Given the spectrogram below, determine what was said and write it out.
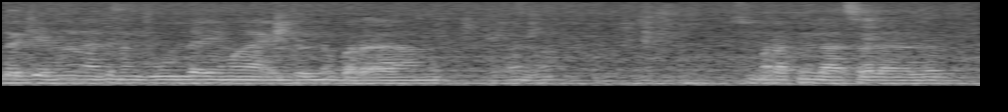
Lagyan lang natin ng gulay mga idol na para ano, sumarap yung lasa lalo.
